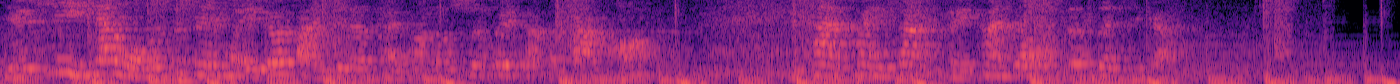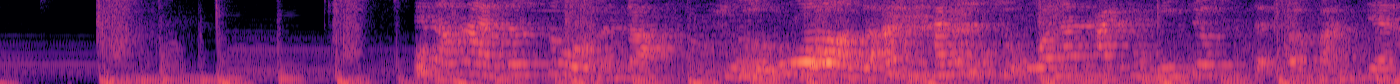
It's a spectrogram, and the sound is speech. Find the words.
也是一样，我们这边每一个房间的采光都是非常的大哦。你看看一下，可以看一下我们的设计感。这的话就是我们的主卧了，它是主卧呢，它肯定就是整个房间、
